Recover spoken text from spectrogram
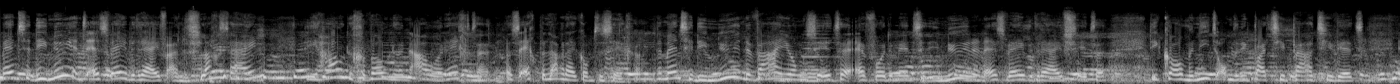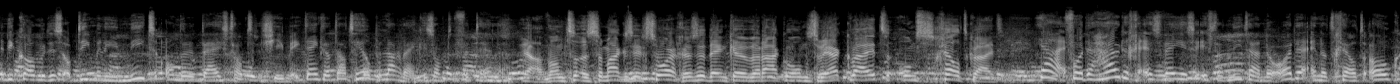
Mensen die nu in het SW-bedrijf aan de slag zijn, die houden gewoon hun oude rechten. Dat is echt belangrijk om te zeggen. De mensen die nu in de Waarjong zitten en voor de mensen die nu in een SW-bedrijf zitten, die komen niet onder die participatiewet. En die komen dus op die manier niet onder het bijstandsregime. Ik denk dat dat heel belangrijk is om te vertellen. Ja, want ze maken zich zorgen. Ze denken we raken ons werk kwijt, ons geld kwijt. Ja, voor de huidige SW'ers is dat niet aan de orde. En dat geldt ook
